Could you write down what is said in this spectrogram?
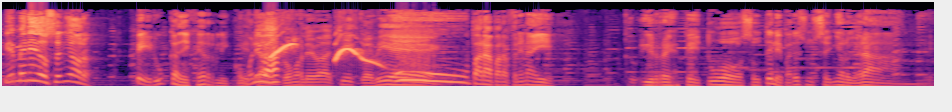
Bienvenido, señor Peruca de Herley. ¿Cómo ¿Qué le tal? va? ¿Cómo le va, chicos? Bien. Uh, pará, para, frena ahí. Irrespetuoso. Usted le parece un señor grande.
